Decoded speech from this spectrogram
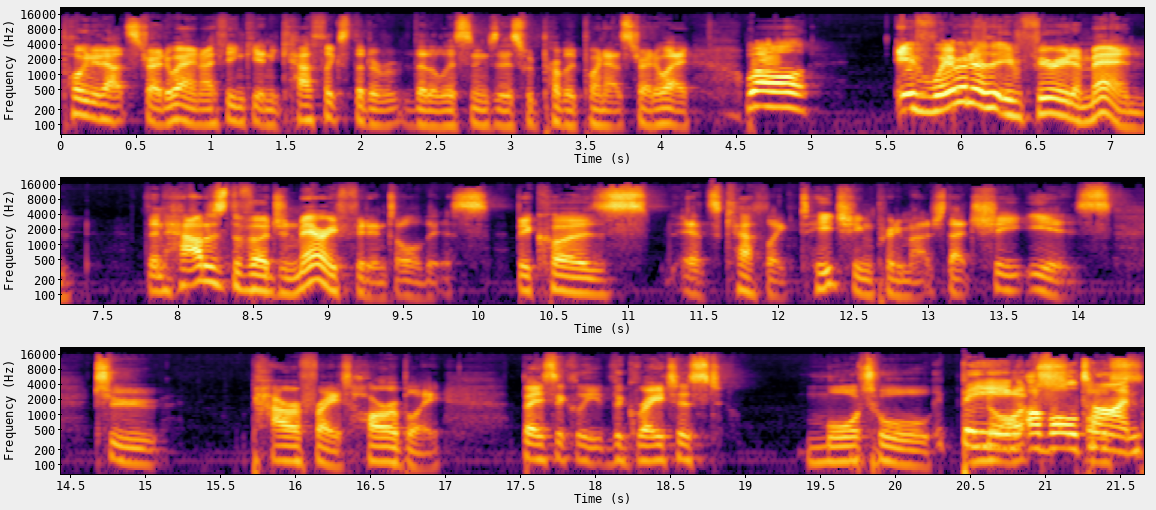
pointed out straight away, and I think any Catholics that are that are listening to this would probably point out straight away. Well, if women are inferior to men, then how does the Virgin Mary fit into all this? Because it's Catholic teaching pretty much that she is, to paraphrase horribly, basically the greatest mortal Being of all time.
